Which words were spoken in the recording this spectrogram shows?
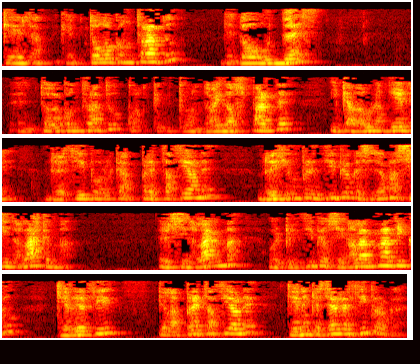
que, que en todo contrato de dos en todo contrato cuando hay dos partes y cada una tiene recíprocas prestaciones, rige un principio que se llama sinalagma. El sinalagma o el principio sinalagmático quiere decir que las prestaciones tienen que ser recíprocas,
